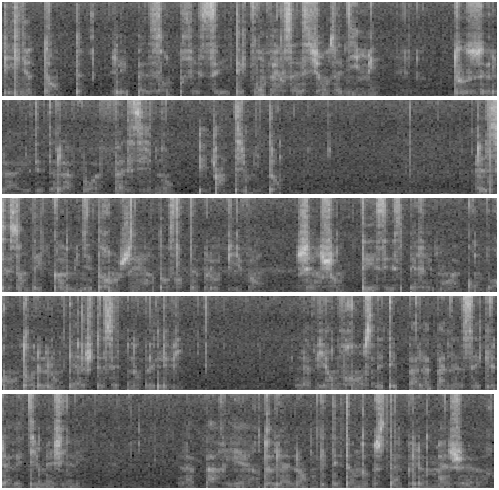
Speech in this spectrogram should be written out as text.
clignotantes, les passants pressés, les conversations animées, tout cela était à la fois fascinant et intimidant. Elle se sentait comme une étrangère dans un tableau vivant, cherchant désespérément à comprendre le langage de cette nouvelle vie. La vie en France n'était pas la panacée qu'elle avait imaginée. De la langue était un obstacle majeur,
